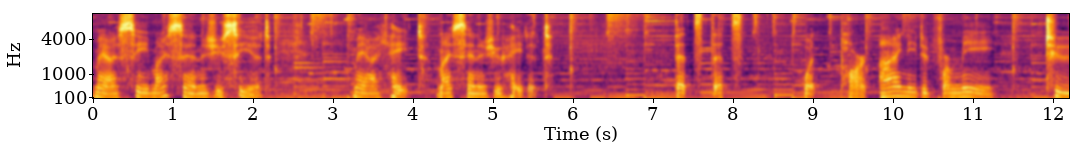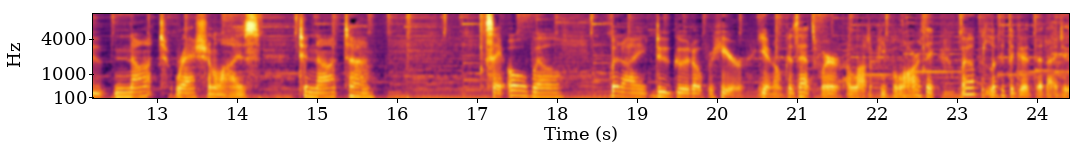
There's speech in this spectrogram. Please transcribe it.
may I see my sin as you see it. May I hate my sin as you hate it. That's that's what part I needed for me to not rationalize, to not um, say, "Oh well, but I do good over here," you know, because that's where a lot of people are. They, well, but look at the good that I do,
